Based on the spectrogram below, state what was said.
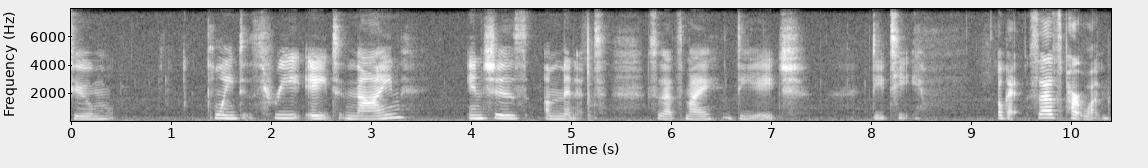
to 0.389 inches a minute. So that's my dH dt. Okay, so that's part one.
